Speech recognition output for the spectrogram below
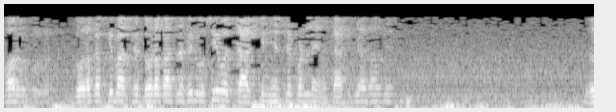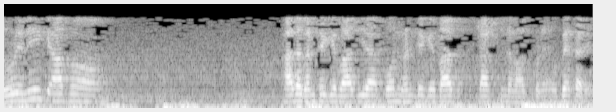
اور دو رکعت کے بعد پھر دو رکعت نفل اسی وقت چارج کی نیت سے پڑھ لیں چارج بھی ادا ہو جائے گی ضروری نہیں کہ آپ، آدھا گھنٹے کے بعد یا پون گھنٹے کے بعد چارج کی نماز پڑھیں، وہ بہتر ہے۔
